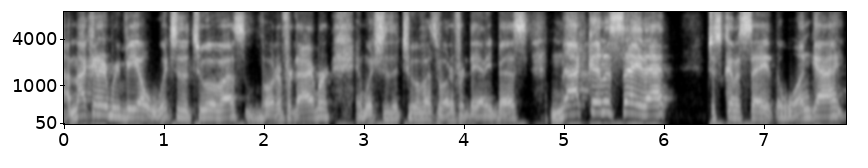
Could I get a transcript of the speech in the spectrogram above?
I'm not going to reveal which of the two of us voted for Daiber and which of the two of us voted for Danny Biss. Not going to say that. Just going to say the one guy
